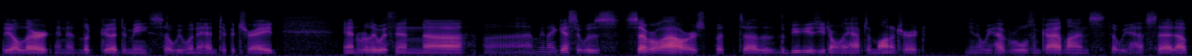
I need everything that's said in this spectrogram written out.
the alert, and it looked good to me. So we went ahead and took a trade and really within, uh, uh, I mean, I guess it was several hours, but the, the, beauty is you don't really have to monitor it. You know, we have rules and guidelines that we have set up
